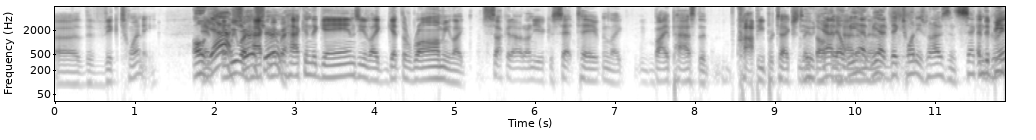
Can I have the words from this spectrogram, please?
uh, the VIC 20. Oh and, yeah, and we sure, were hacking. sure. Remember hacking the games? You like get the ROM, you like suck it out onto your cassette tape, and like bypass the copy protection they Dude, thought yeah, they no, had we had we had Vic twenties when I was in second and the grade.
